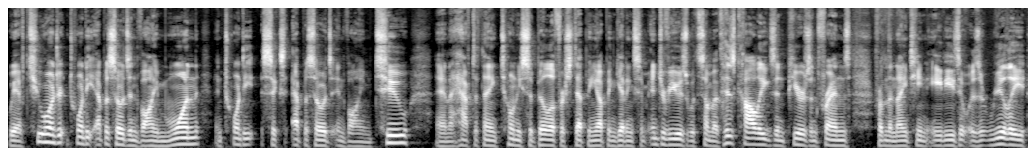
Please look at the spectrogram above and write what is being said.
We have 220 episodes in Volume 1 and 26 episodes in Volume 2. And I have to thank Tony Sibilla for stepping up and getting some interviews with some of his colleagues and peers and friends from the 1980s. It was a really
